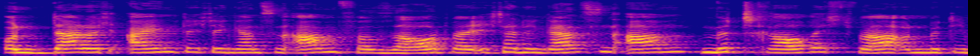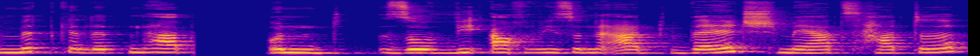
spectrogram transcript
und dadurch eigentlich den ganzen Abend versaut, weil ich dann den ganzen Abend mit traurig war und mit ihm mitgelitten habe und so wie auch wie so eine Art Weltschmerz hatte,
